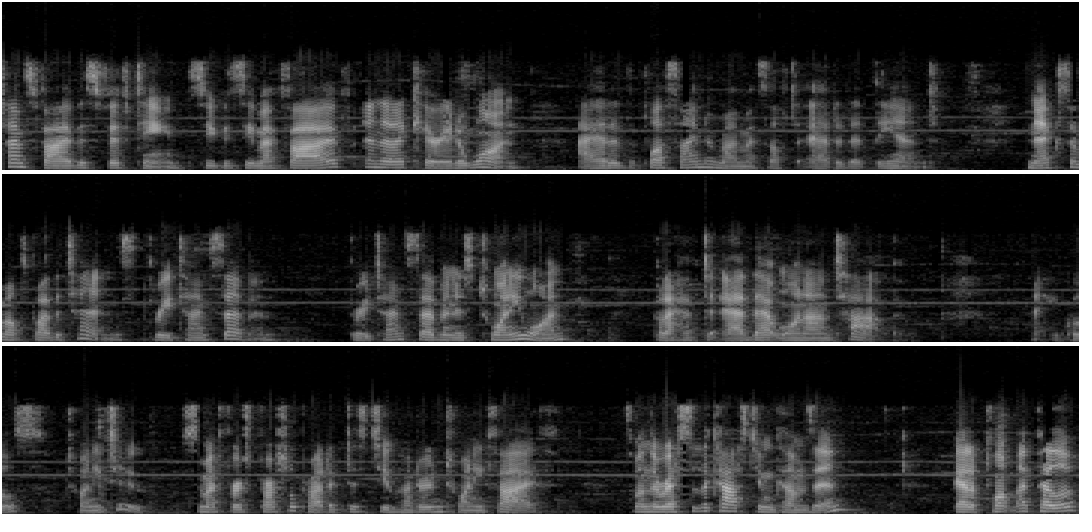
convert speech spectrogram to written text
times 5 is 15. So you can see my 5 and then I carried a 1. I added the plus sign to remind myself to add it at the end. Next I multiply the tens. 3 times 7. 3 times 7 is 21, but I have to add that 1 on top. That equals 22. So my first partial product is 225. So when the rest of the costume comes in, got to plump my pillow,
